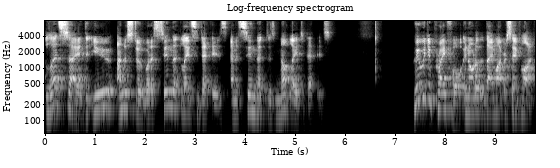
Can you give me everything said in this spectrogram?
let's say that you understood what a sin that leads to death is and a sin that does not lead to death is. Who would you pray for in order that they might receive life?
